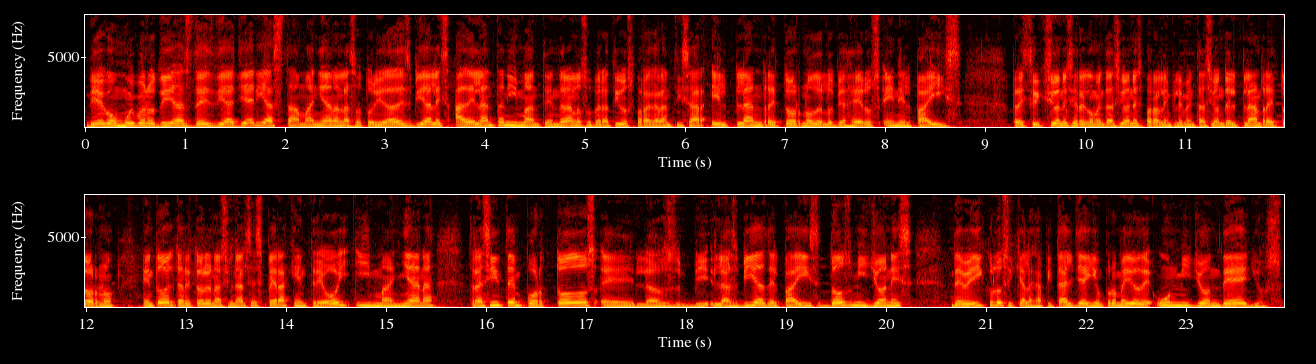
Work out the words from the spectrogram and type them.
Diego, muy buenos días. Desde ayer y hasta mañana las autoridades viales adelantan y mantendrán los operativos para garantizar el plan retorno de los viajeros en el país restricciones y recomendaciones para la implementación del plan retorno en todo el territorio nacional. Se espera que entre hoy y mañana transiten por todas eh, las vías del país dos millones de vehículos y que a la capital llegue un promedio de un millón de ellos.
